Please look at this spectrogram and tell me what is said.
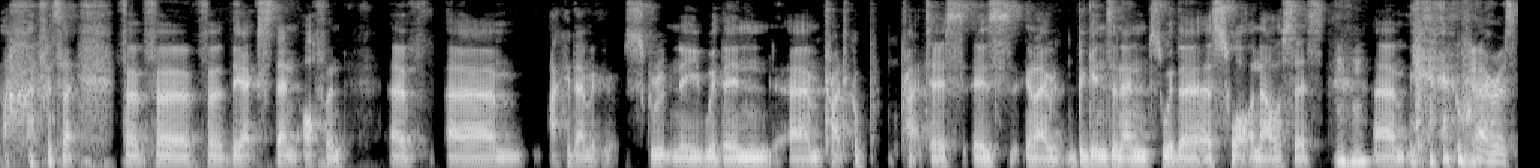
I would say for for for the extent often of um, academic scrutiny within um, practical practice is you know begins and ends with a, a SWOT analysis. Mm-hmm. Um, whereas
